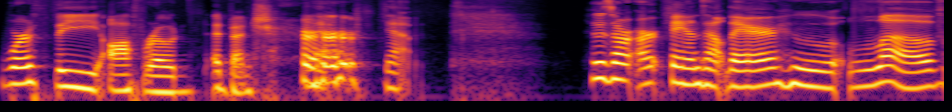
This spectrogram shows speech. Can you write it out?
worth the off road adventure. Yeah. Who's our art fans out there who love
